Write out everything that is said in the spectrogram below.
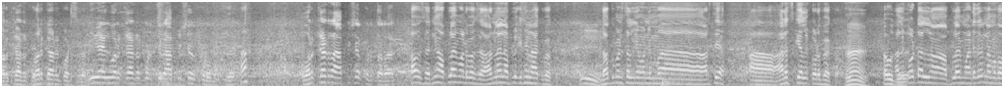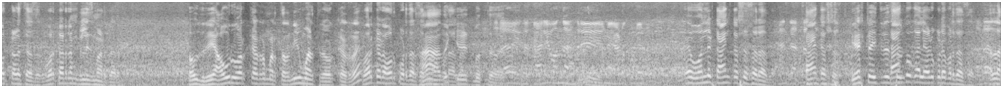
Work order work order ಕೊಡಿಸ್ಬೇಕು. ನೀವು ಹೆಂಗೆ ವರ್ಕ್ ಆರ್ಡರ್ ಕೊಡ್ತೀರಾ? ಆಫೀಸರ್ ಕೊಡ್ಬೇಕು. ವರ್ಕ್ ಆರ್ಡರ್ ಆಫೀಸರ್ ಕೊಡ್ತಾರ? ಹೌದು ಸರ್ ನೀವು ಅಪ್ಲೈ ಮಾಡ್ಬೇಕು ಸರ್. ಆನ್ಲೈನ್ ಅಪ್ಲಿಕೇಶನ್ ಹಾಕಬೇಕು. ಡಾಕ್ಯುಮೆಂಟ್ಸಲ್ಲಿ ನೀವು ನಿಮ್ಮ ಆರ್ ಸಿ ಆರ್ ಎಸ್ ಕೆಲ್ ಕೊಡಬೇಕು. ಹಾಂ ಹೌದು. ಅಲ್ಲಿ ಕೊಟ್ಟಲ್ಲಿ ನಾವು ಅಪ್ಲೈ ಮಾಡಿದ್ರೆ ನಮಗೆ ಅವ್ರು ಕಳಿಸ್ತಾರೆ ಸರ್. ವರ್ಕ್ ಆರ್ಡರ್ ನಮ್ಗೆ ರಿಲೀಸ್ ಮಾಡ್ತಾರೆ. ಹೌದ್ರಿ ಅವ್ರು ವರ್ಕ್ ಆರ್ಡರ್ ಮಾಡ್ತಾರೆ? ನೀವು ಮಾಡ್ತೀರಾ ವರ್ಕ್ ಆರ್ಡರ್ ವರ್ಕ್ ಆರ್ಡರ್ ಅವ್ರು ಕೊಡ್ತಾರೆ ಸರ್ ಹಾಂ ನಾವು ಅದಕ್ಕೆ ಕೊಡಲ್ಲ. ಮತ್ತೆ. ಇದು ಖಾಲಿ ಒಂದು ಎರಡು ಕೊಡಿ ಏ ಓನ್ಲಿ ಟ್ಯಾಂಕ್ ಅಷ್ಟೇ ಸರ್ ಅದು. ಟ್ಯಾಂಕ್ ಅಷ್ಟೇ? ಎಷ್ಟು ಐತ್ರಿ ಸರ್? ಟ್ಯಾಂಕು ಕಾಲು ಎರಡು ಕಡೆ ಬರ್ತದೆ ಸರ್. ಅಲ್ಲ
